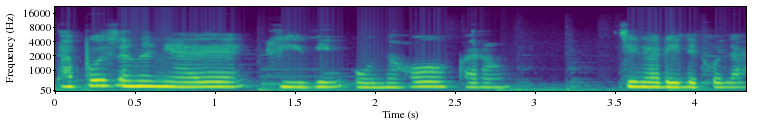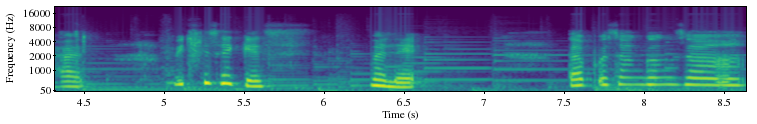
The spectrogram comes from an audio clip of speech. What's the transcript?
tapos ang nangyari, grieving una ko, parang sinarili ko lahat. Which is, I guess, mali. Tapos hanggang sa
